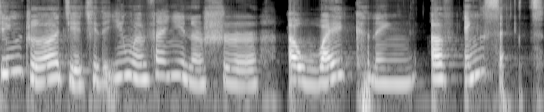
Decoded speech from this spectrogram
惊蛰节气的英文翻译呢是 Awakening of Insects。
